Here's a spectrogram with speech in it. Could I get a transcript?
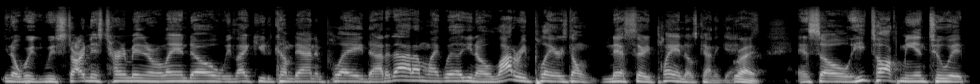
you know, we, we're starting this tournament in Orlando. We'd like you to come down and play." Da da da. I'm like, well, you know, lottery players don't necessarily play in those kind of games, Right. And so he talked me into it.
